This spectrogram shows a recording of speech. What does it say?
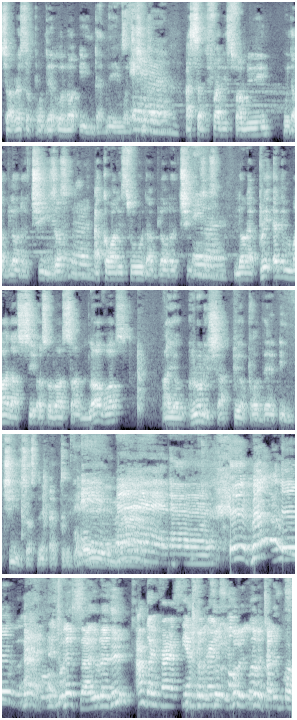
shall rest upon them, oh Lord, in the name of Jesus. Amen. I sanctify this family with the blood of Jesus. Amen. I cover this food with the blood of Jesus. Lord, I pray any man that see us, oh Lord, shall love us and your glory shall appear upon them in Jesus' name. I pray. Amen. Amen. Amen. Vanessa, are you ready? I'm going first. Yes, Go, I'm ready. go, go, go to challenge So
